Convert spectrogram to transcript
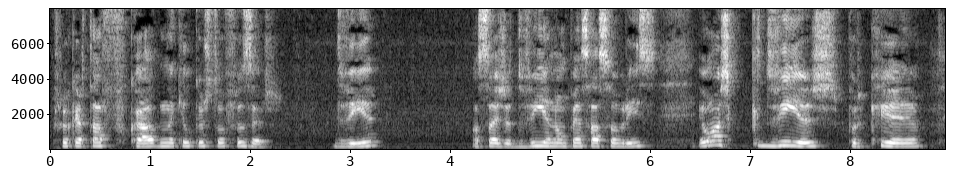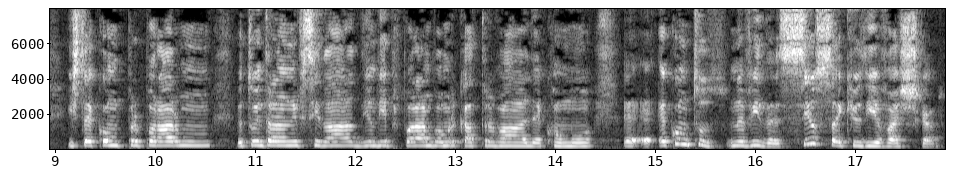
porque eu quero estar focado naquilo que eu estou a fazer. Devia? Ou seja, devia não pensar sobre isso? Eu acho que devias, porque isto é como preparar-me. Eu estou a entrar na universidade e um dia preparar-me para o mercado de trabalho. É como, é, é, é como tudo na vida. Se eu sei que o dia vai chegar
